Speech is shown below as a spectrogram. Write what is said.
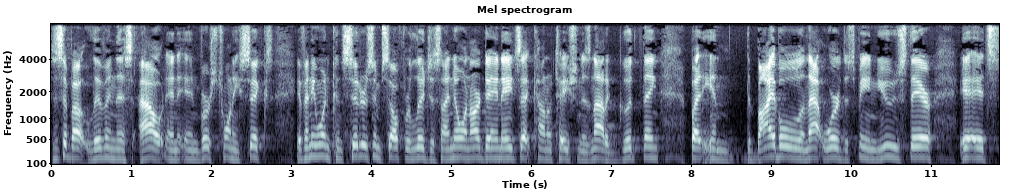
This is about living this out. And in verse 26, if anyone considers himself religious, I know in our day and age that connotation is not a good thing, but in the Bible and that word that's being used there, it's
